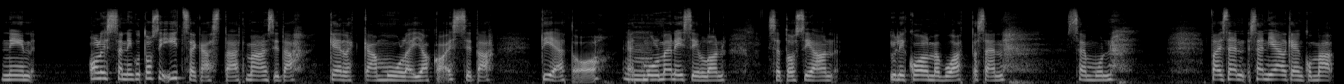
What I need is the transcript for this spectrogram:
niin olisi se niin kuin tosi itsekästä, että mä en sitä kellekään muulle jakaisi sitä tietoa. Mm. Että mulla meni silloin se tosiaan yli kolme vuotta sen, sen mun, tai sen, sen jälkeen, kun mä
